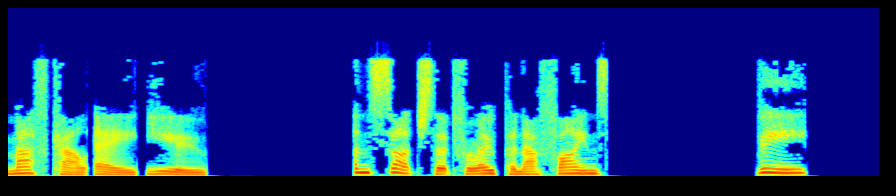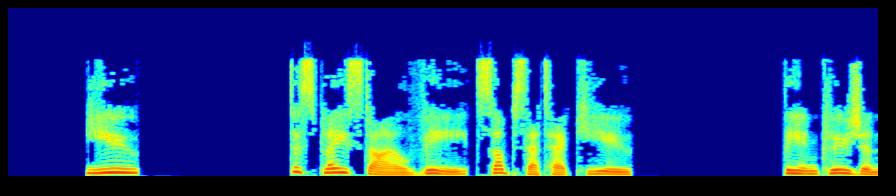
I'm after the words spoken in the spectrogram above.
mathcal a u, and such that for open affines v U display style V subset U the inclusion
